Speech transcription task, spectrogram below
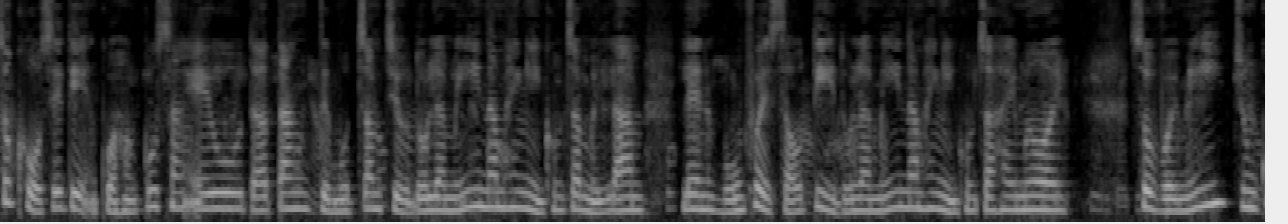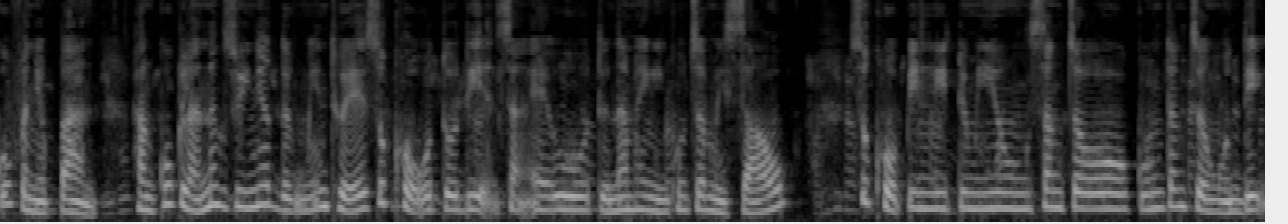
Xuất khẩu xe điện của Hàn Quốc sang EU đã tăng từ 100 triệu đô la Mỹ năm 2015 lên 4,6 tỷ đô la Mỹ năm 2020. So với Mỹ, Trung Quốc và Nhật Bản, Hàn Quốc là nước duy nhất được miễn thuế xuất khẩu ô tô điện sang EU từ năm 2016. Xuất khẩu pin lithium sang châu Âu cũng tăng trưởng ổn định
